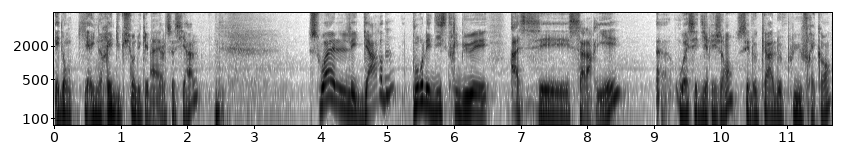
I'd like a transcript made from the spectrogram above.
et donc il y a une réduction du capital social. Soit elle les garde pour les distribuer à ses salariés ou à ses dirigeants, c'est le cas le plus fréquent,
